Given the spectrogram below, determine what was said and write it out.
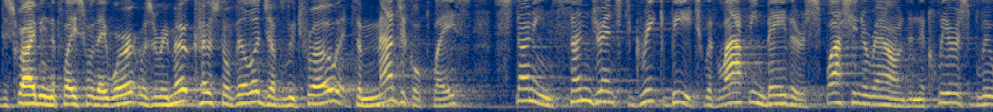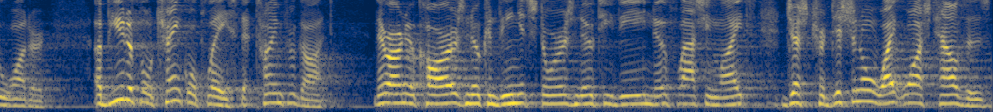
describing the place where they were. It was a remote coastal village of Loutro. It's a magical place, stunning, sun drenched Greek beach with laughing bathers splashing around in the clearest blue water. A beautiful, tranquil place that time forgot. There are no cars, no convenience stores, no TV, no flashing lights, just traditional whitewashed houses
